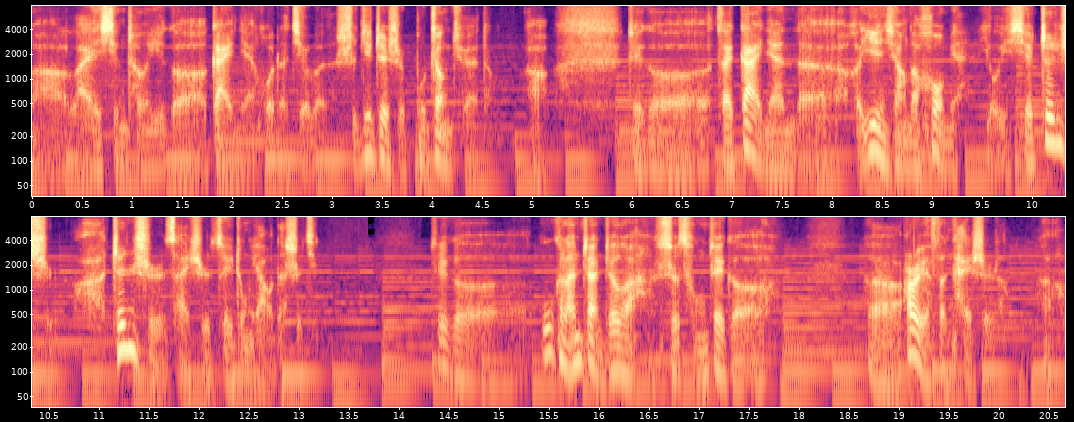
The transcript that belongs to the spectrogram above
啊，来形成一个概念或者结论，实际这是不正确的啊。这个在概念的和印象的后面有一些真实啊，真实才是最重要的事情。这个乌克兰战争啊，是从这个呃二月份开始的啊。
